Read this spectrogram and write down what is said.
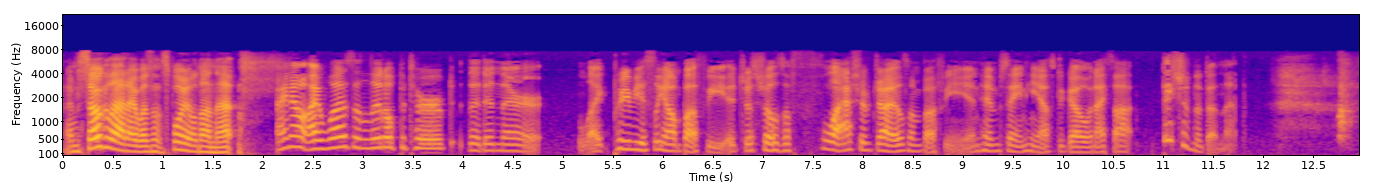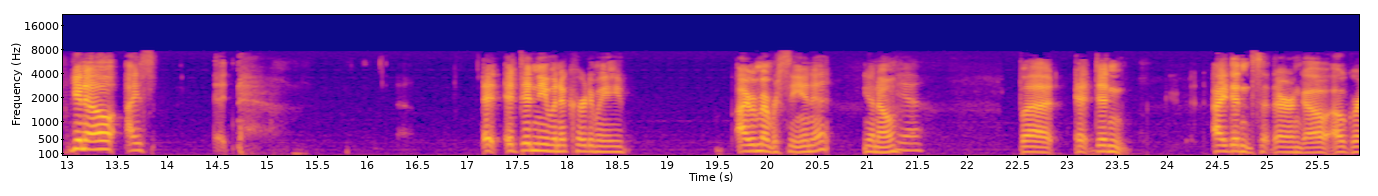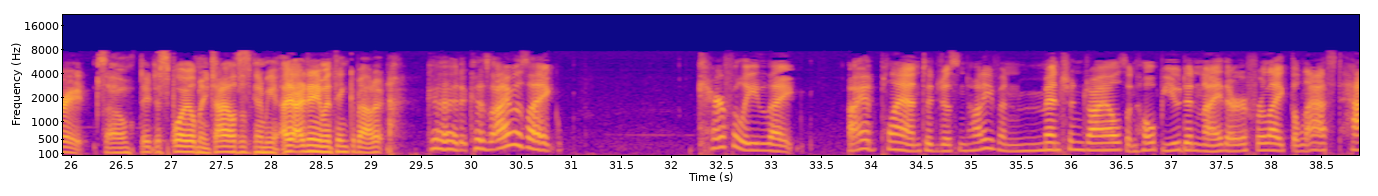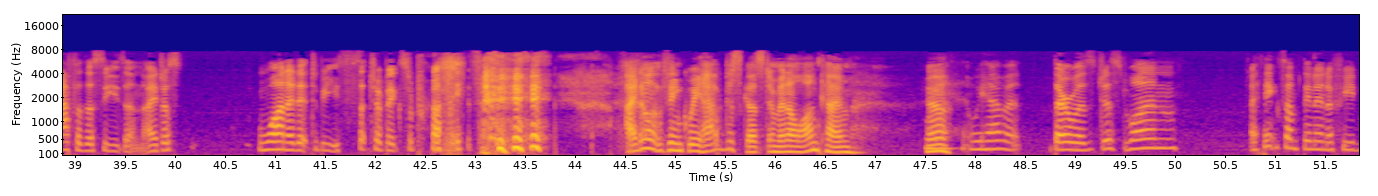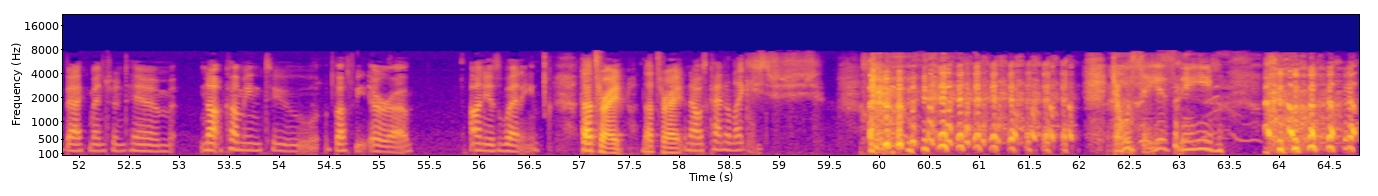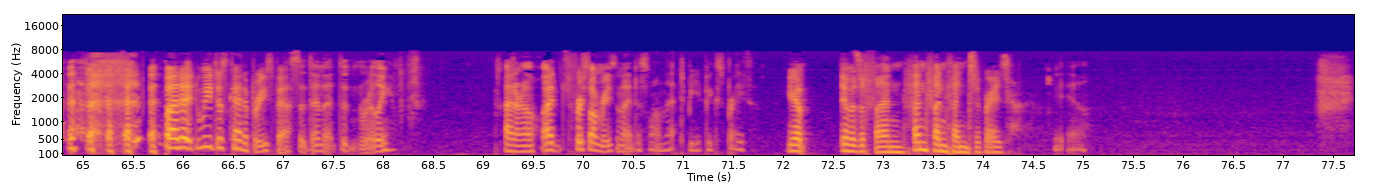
I'm so glad I wasn't spoiled on that. I know. I was a little perturbed that in there, like previously on Buffy, it just shows a flash of Giles and Buffy and him saying he has to go, and I thought they shouldn't have done that. You know, I. it, it it didn't even occur to me. I remember seeing it, you know, Yeah. but it didn't. I didn't sit there and go, "Oh, great!" So they just spoiled me. Giles is gonna be. I, I didn't even think about it. Good, because I was like carefully like I had planned to just not even mention Giles and hope you didn't either for like the last half of the season. I just wanted it to be such a big surprise. I don't think we have discussed him in a long time. Yeah. We, we haven't. There was just one. I think something in a feedback mentioned him not coming to Buffy or uh, Anya's wedding, That's right. That's right. and I was kind of like, shh. Don't say his name. but it, we just kind of breezed past it, and it didn't really. I don't know. I, for some reason, I just wanted that to be a big surprise. Yep. It was a fun, fun, fun, fun surprise. Yeah.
